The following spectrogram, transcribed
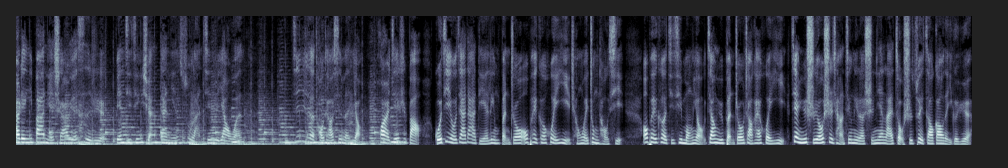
二零一八年十二月四日，编辑精选带您速览今日要闻。今日的头条新闻有：《华尔街日报》国际油价大跌令本周欧佩克会议成为重头戏。欧佩克及其盟友将于本周召开会议。鉴于石油市场经历了十年来走势最糟糕的一个月，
